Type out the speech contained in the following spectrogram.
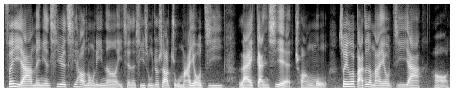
所以呀、每年七月七号农历呢，以前的习俗就是要煮麻油鸡来感谢床母，所以会把这个麻油鸡呀，哦，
